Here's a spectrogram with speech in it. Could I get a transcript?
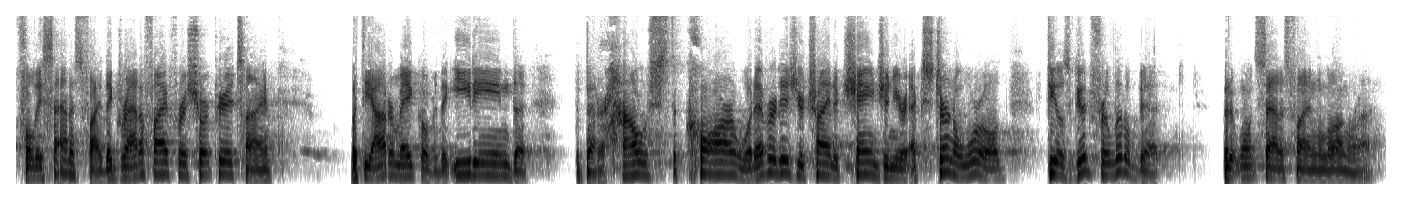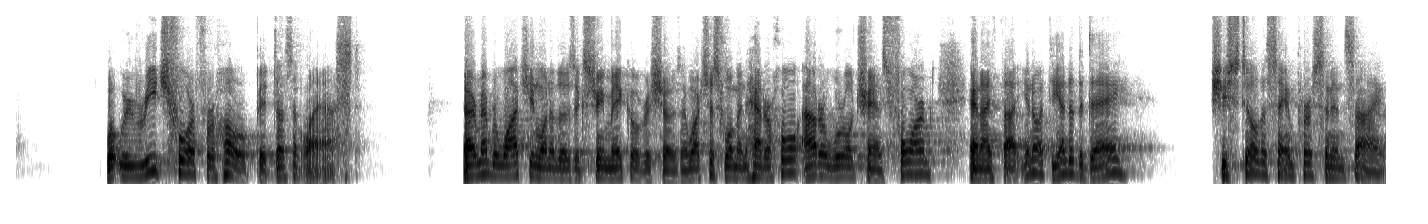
fully satisfy. They gratify for a short period of time, but the outer makeover, the eating, the, the better house, the car, whatever it is you're trying to change in your external world feels good for a little bit, but it won't satisfy in the long run. What we reach for for hope, it doesn't last. I remember watching one of those extreme makeover shows. I watched this woman had her whole outer world transformed, and I thought, you know, at the end of the day, she's still the same person inside.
